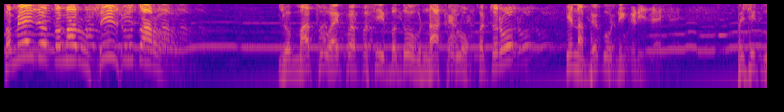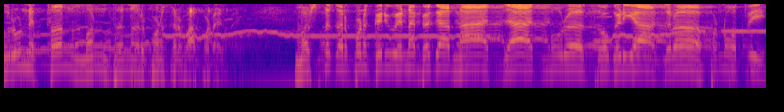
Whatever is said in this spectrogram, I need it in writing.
તમે જો તમારું શીશ ઉતારો. જો માથું આપ્યા પછી બધો નાખેલો કચરો, એના ભેગો નીકળી જાય. પછી ગુરુને તન, મન, ધન અર્પણ કરવા પડે છે. મસ્તક અર્પણ કર્યું. એના ભેગા નાચ જાત મુહૂર્ત સોગડિયા, ગ્રહ, પનોતી,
